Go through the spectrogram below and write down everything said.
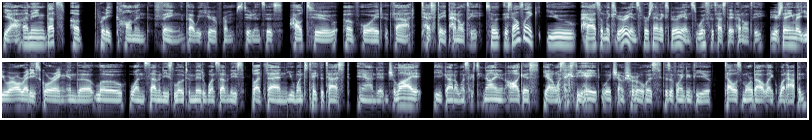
Yeah, I mean, that's a pretty common thing that we hear from students is how to avoid that test day penalty. So it sounds like you had some experience, firsthand experience with the test day penalty. You're saying that you were already scoring in the low 170s, low to mid 170s, but then you went to take the test and in July you got a 169 in August, you got a 168, which I'm sure was disappointing to you. Tell us more about like what happened.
